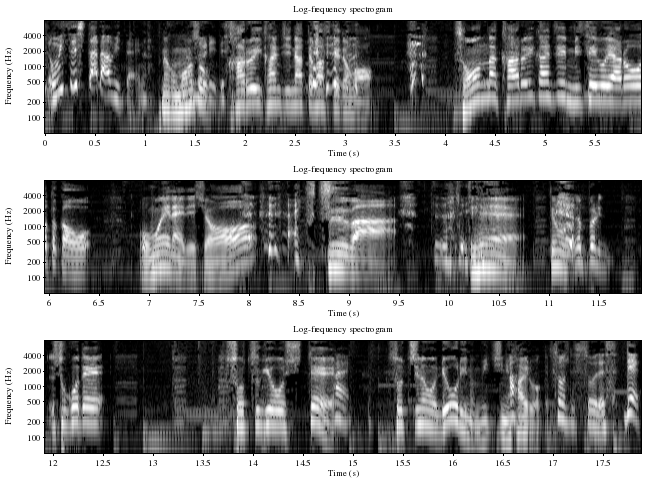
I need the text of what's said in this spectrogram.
お店したらみたいな、なんかものすごく軽い感じになってますけども。そんな軽い感じで店をやろうとかを思えないでしょ？普通は。普通はですね。ええ。でもやっぱりそこで卒業して、はいそっちの料理の道に入るわけです。そうですそうです。で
